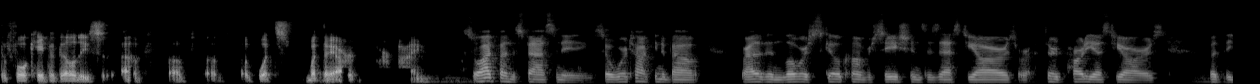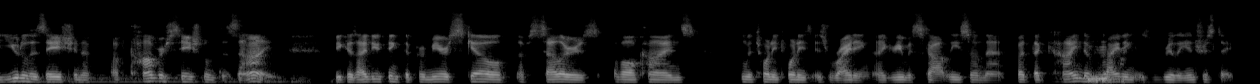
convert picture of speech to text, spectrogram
the, full capabilities of, of, of, of what's what they are, are buying. So I find this fascinating. So we're talking about rather than lower skill conversations as SDRs or third party SDRs, but the utilization of, of conversational design. Because I do think the premier skill of sellers of all kinds in the 2020s is writing. I agree with Scott Leese on that. But the kind of mm-hmm. writing is really interesting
